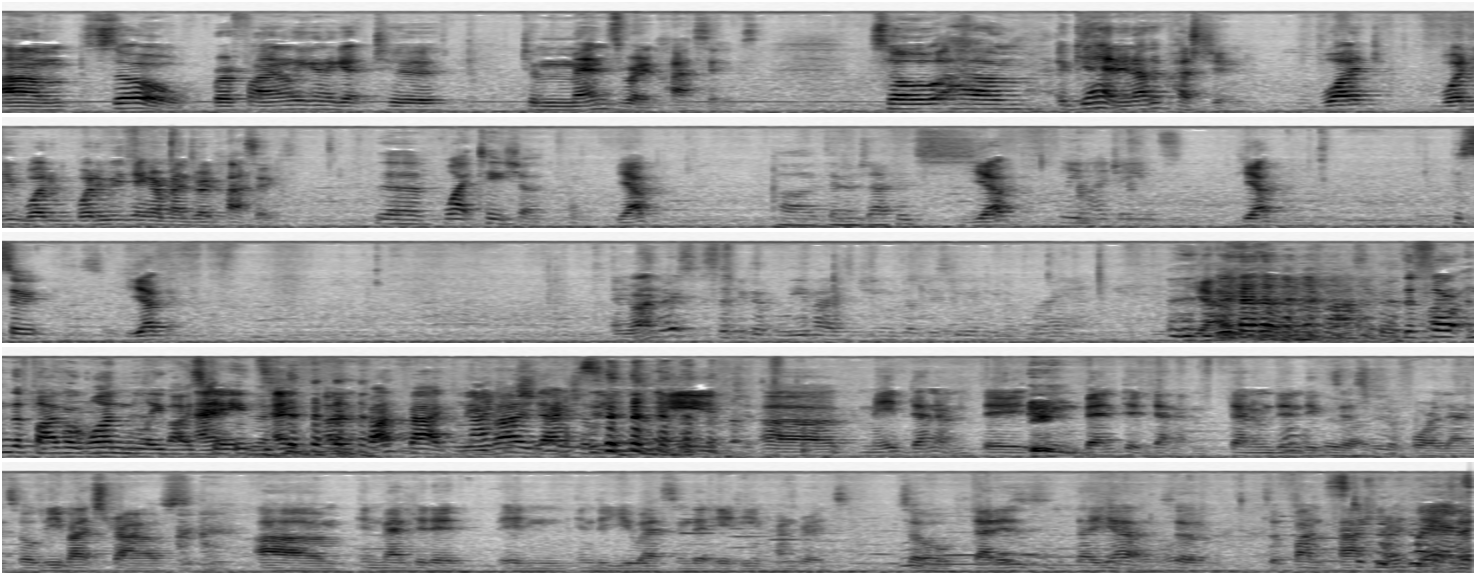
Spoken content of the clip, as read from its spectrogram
Um, so we're finally gonna get to to menswear classics. So um, again, another question: What what do you, what what do we think are menswear classics? The white T-shirt. Yep, Uh, denim jackets. yep, Levi jeans. yep, The suit. yep. It's Anyone? very specific of Levi's jeans of just giving you a brand. Yeah. The four, the 501 Levi's And, jeans. and, and fun fact, Levi's actually made uh, made denim. They invented denim. Denim didn't exist before then. So Levi Strauss um, invented it in, in the U.S. in the 1800s. So that is that yeah. So it's a fun fact Sticking right there.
